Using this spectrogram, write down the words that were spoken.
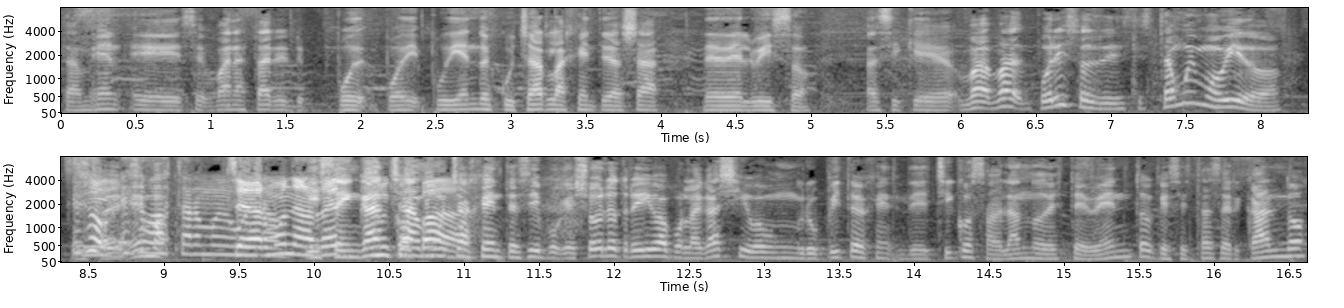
También eh, se van a estar eh, pu- pu- pudiendo escuchar la gente de allá de Del Viso. Así que va, va, por eso es- está muy movido. Eso, Eh, eso es va a estar muy Se bueno. una y red se engancha mucha gente, sí, porque yo el otro día iba por la calle y iba un grupito de, de chicos hablando de este evento que se está acercando.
